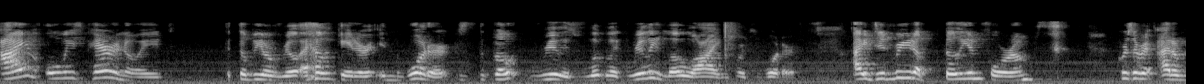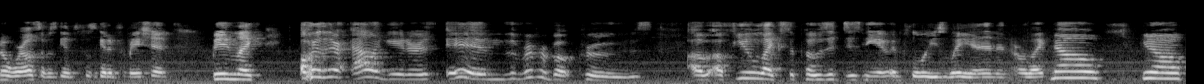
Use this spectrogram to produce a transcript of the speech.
I'm always paranoid that there'll be a real alligator in the water because the boat really is look like really low lying towards the water. I did read a billion forums. of course, I, don't know where else I was supposed to get information, being like, are there alligators in the riverboat cruise? A, a few like supposed Disney employees weigh in and are like, no, you know,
